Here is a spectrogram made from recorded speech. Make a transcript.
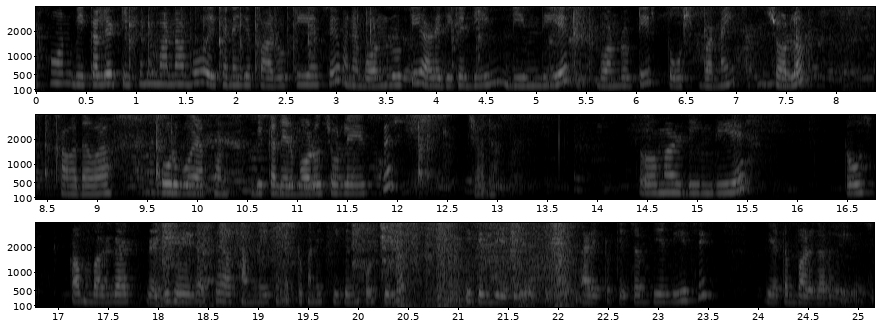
এখন বিকালের টিফিন বানাবো। এখানে যে পাউরুটি আছে মানে বনরুটি আর এদিকে ডিম। ডিম দিয়ে বনরুটির টোস্ট বানাই। চলো খাওয়া দাওয়া করব এখন। বিকালের বড় চলে এসছে। চলো। তো আমার ডিম দিয়ে টোস্ট কাম বার্গার রেডি হয়ে গেছে আর সামনে এখানে একটুখানি চিকেন করছিল। চিকেন দিয়ে দিয়েছি। আর একটু কেচাপ দিয়ে দিয়েছি। দিয়ে একটা বার্গার হয়ে গেছে।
